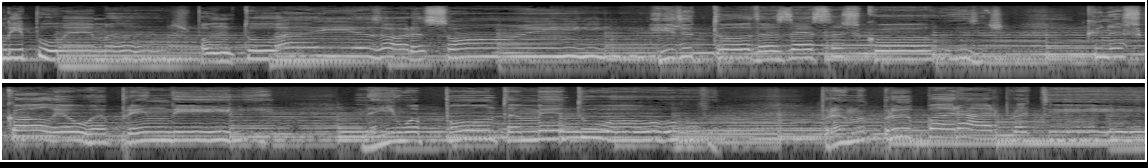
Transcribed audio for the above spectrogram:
li poemas, pontuei as orações. E de todas essas coisas que na escola eu aprendi, nem um apontamento houve para me preparar para ti.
